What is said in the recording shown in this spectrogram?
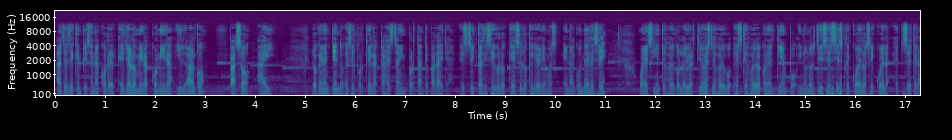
antes de que empiecen a correr, ella lo mira con ira y algo pasó ahí. Lo que no entiendo es el por qué la caja es tan importante para ella. Estoy casi seguro que eso es lo que veremos en algún DLC o en el siguiente juego. Lo divertido de este juego es que juega con el tiempo y no nos dice si es precuela o secuela, etc.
